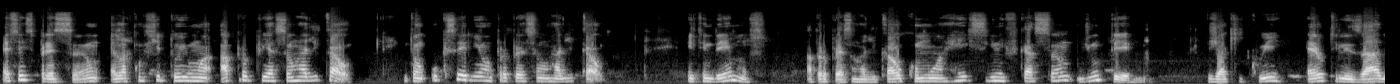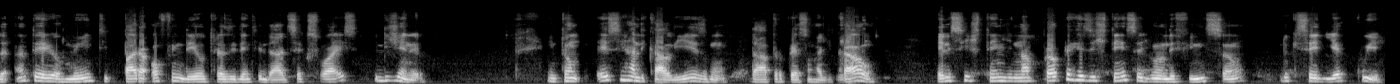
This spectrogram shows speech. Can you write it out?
Essa expressão, ela constitui uma apropriação radical. Então, o que seria uma apropriação radical? Entendemos a apropriação radical como uma ressignificação de um termo, já que queer era utilizada anteriormente para ofender outras identidades sexuais e de gênero. Então, esse radicalismo da apropriação radical, ele se estende na própria resistência de uma definição do que seria queer.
